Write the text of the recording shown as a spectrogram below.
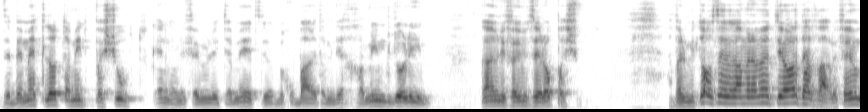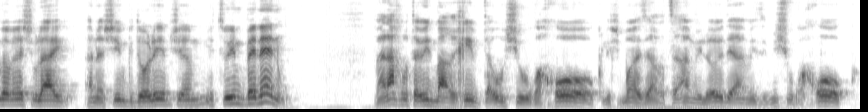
זה באמת לא תמיד פשוט, כן? גם לפעמים להתאמץ, להיות מחובר לתלמידי חכמים גדולים, גם אם לפעמים זה לא פשוט. אבל מתוך זה גם מלמד אותי עוד דבר, לפעמים גם יש אולי אנשים גדולים שהם מצויים בינינו, ואנחנו תמיד מעריכים את ההוא שהוא רחוק, לשמוע איזה הרצאה מי לא יודע מי זה מישהו רחוק,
